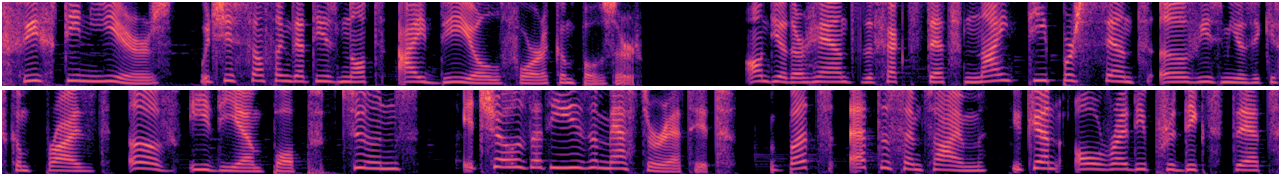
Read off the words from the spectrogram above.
15 years, which is something that is not ideal for a composer. On the other hand, the fact that 90% of his music is comprised of EDM pop tunes, it shows that he is a master at it. But at the same time, you can already predict that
